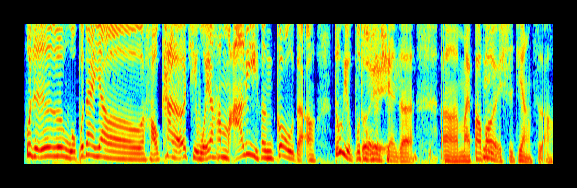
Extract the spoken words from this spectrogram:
或者是说我不但要好看，而且我要它麻力很够的啊，都有不同的选择。呃，买包包也是这样子啊。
